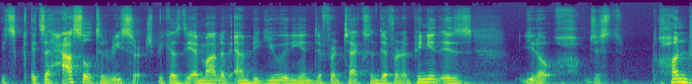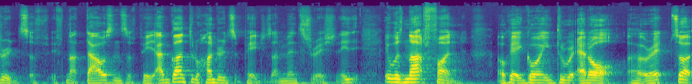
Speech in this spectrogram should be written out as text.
it's it's a hassle to research because the amount of ambiguity in different texts and different opinions is, you know, just hundreds of, if not thousands of pages. I've gone through hundreds of pages on menstruation. It, it was not fun, okay, going through it at all, all right? So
